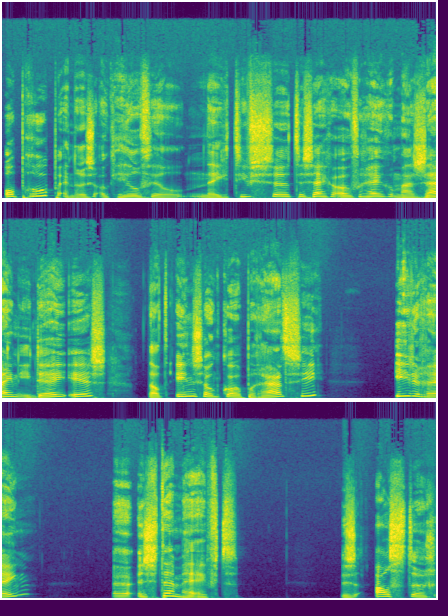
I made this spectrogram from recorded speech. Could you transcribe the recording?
oproep, en er is ook heel veel negatiefs uh, te zeggen over Hegel, maar zijn idee is dat in zo'n corporatie iedereen uh, een stem heeft. Dus als er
